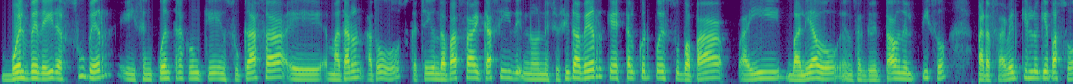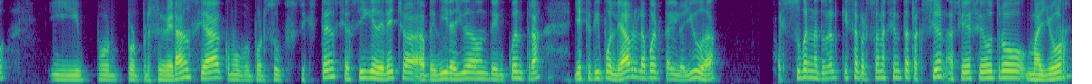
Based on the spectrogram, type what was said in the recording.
vuelve de ir al súper y se encuentra con que en su casa eh, mataron a todos, ¿cachai? Donde pasa y casi no necesita ver que está el cuerpo de su papá ahí baleado, ensangrentado en el piso, para saber qué es lo que pasó. Y por, por perseverancia, como por, por, subsistencia, sigue derecho a, a pedir ayuda donde encuentra. Y este tipo le abre la puerta y lo ayuda es súper natural que esa persona sienta atracción hacia ese otro mayor,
